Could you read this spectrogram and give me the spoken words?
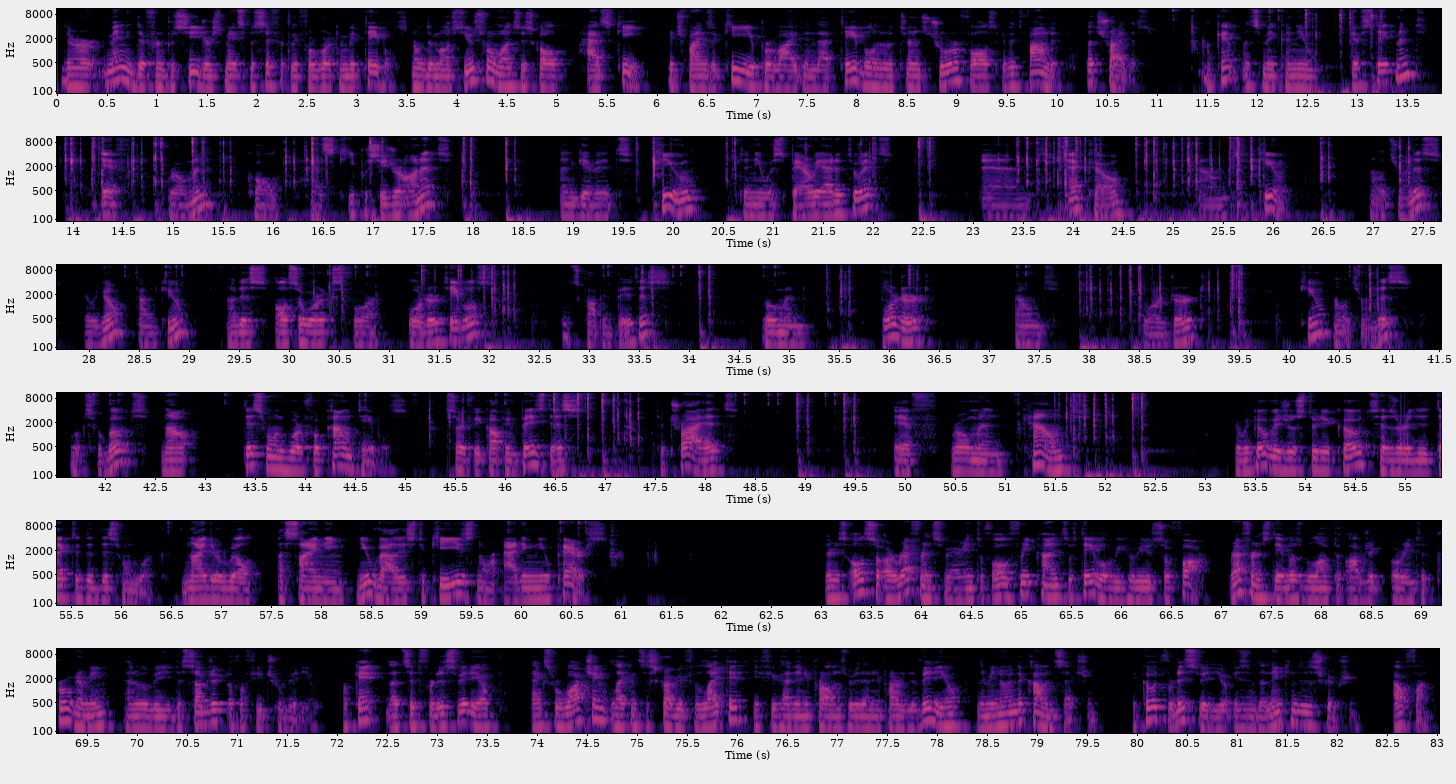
There are many different procedures made specifically for working with tables. One of the most useful ones is called has key, which finds a key you provide in that table and returns true or false if it found it. Let's try this. Okay, let's make a new if statement. If Roman call has key procedure on it and give it q, the newest pair we added to it, and echo count q. Now let's run this. Here we go, found Q. Now this also works for order tables. So let's copy and paste this. Roman ordered, found ordered Q. Now let's run this. Works for both. Now this won't work for count tables. So if we copy and paste this to try it, if Roman count, here we go, Visual Studio Code has already detected that this won't work. Neither will assigning new values to keys nor adding new pairs. There is also a reference variant of all three kinds of table we have used so far. Reference tables belong to object-oriented programming and will be the subject of a future video. Okay, that's it for this video. Thanks for watching, like and subscribe if you liked it. If you had any problems with any part of the video, let me know in the comment section. The code for this video is in the link in the description. Have fun!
